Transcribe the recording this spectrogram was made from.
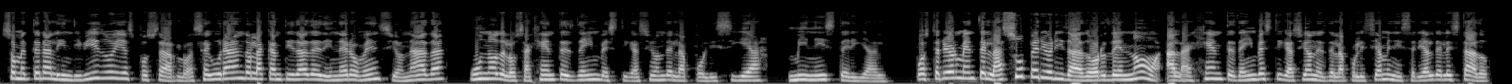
someter al individuo y esposarlo, asegurando la cantidad de dinero mencionada uno de los agentes de investigación de la policía ministerial. Posteriormente, la superioridad ordenó al agente de investigaciones de la Policía Ministerial del Estado,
